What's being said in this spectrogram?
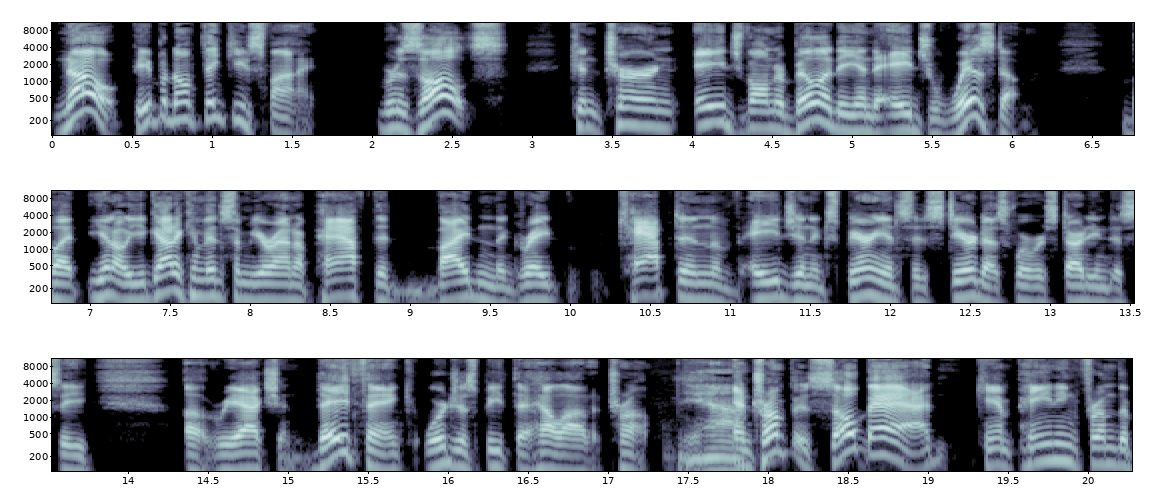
No, people don't think he's fine. Results can turn age vulnerability into age wisdom. But, you know, you got to convince them you're on a path that Biden, the great captain of age and experience, has steered us where we're starting to see a reaction. They think we're just beat the hell out of Trump. Yeah. And Trump is so bad campaigning from the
